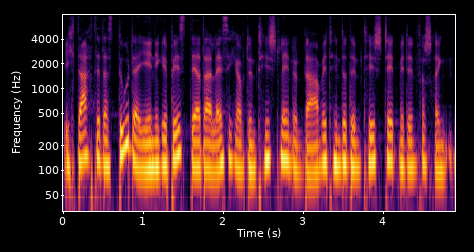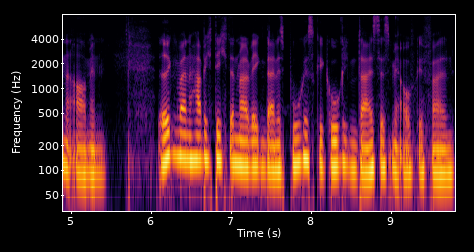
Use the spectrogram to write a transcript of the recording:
Ich dachte, dass du derjenige bist, der da lässig auf dem Tisch lehnt und David hinter dem Tisch steht mit den verschränkten Armen. Irgendwann habe ich dich dann mal wegen deines Buches gegoogelt und da ist es mir aufgefallen.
